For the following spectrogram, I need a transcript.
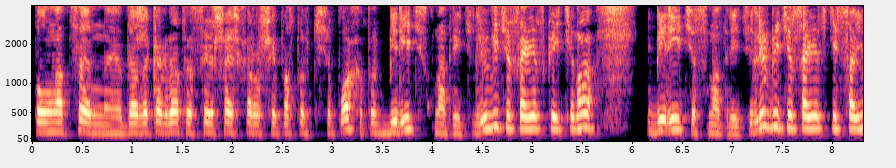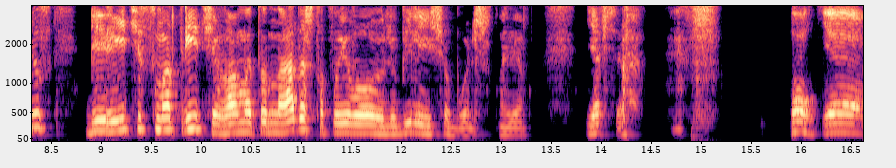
полноценная. Даже когда ты совершаешь хорошие поступки, все плохо, то берите, смотрите. Любите советское кино? Берите, смотрите. Любите Советский Союз? Берите, смотрите. Вам это надо, чтобы вы его любили еще больше, наверное. Я все. Да, я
